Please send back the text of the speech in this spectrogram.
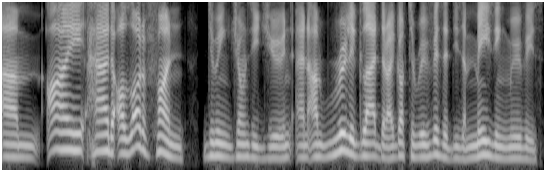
um, I had a lot of fun doing Jonesy June, and I'm really glad that I got to revisit these amazing movies.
